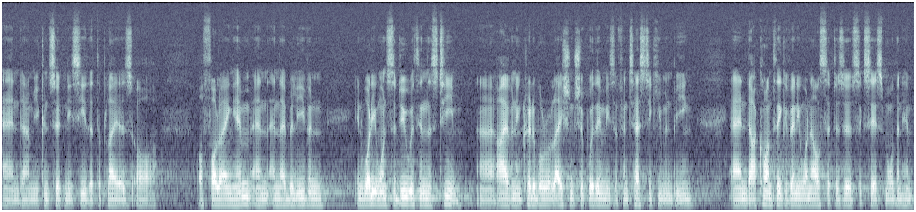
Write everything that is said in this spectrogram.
And um, you can certainly see that the players are, are following him and, and they believe in in what he wants to do within this team. Uh, I have an incredible relationship with him. He's a fantastic human being. And I can't think of anyone else that deserves success more than him.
